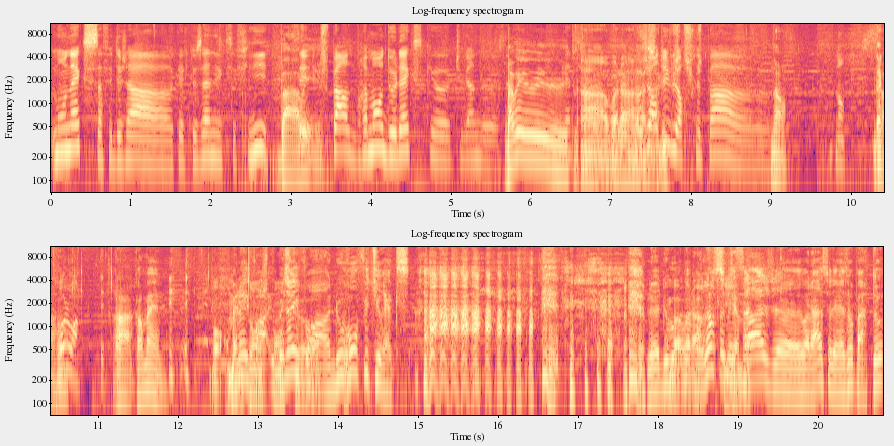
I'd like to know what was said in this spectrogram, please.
mon ex, ça fait déjà quelques années que c'est fini. Bah oui. Je parle vraiment de l'ex que tu viens de. Bah oui, oui, oui, oui, oui, tout à Ah, fait. voilà. Aujourd'hui, je le que tu- referai pas. euh, Non. Non, c'est D'accord. trop loin. Trop Ah, quand même. Bon, en Maintenant, même il temps, faut, je pense maintenant, que. il faut un nouveau futur ex. le nouveau, Bah voilà, on lance si message euh, voilà, sur les réseaux partout.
